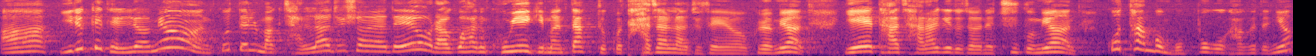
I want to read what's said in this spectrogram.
아, 이렇게 되려면 꽃대를 막 잘라주셔야 돼요. 라고 하는 그 얘기만 딱 듣고 다 잘라주세요. 그러면 얘 다 자라기도 전에 죽으면 꽃 한 번 못 보고 가거든요.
